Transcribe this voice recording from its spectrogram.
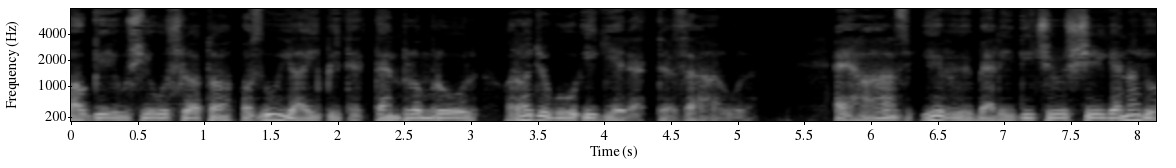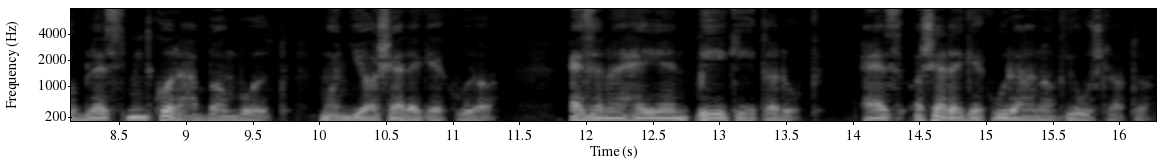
Aggéus jóslata az újjáépített templomról ragyogó ígérettel zárul. E ház jövőbeli dicsősége nagyobb lesz, mint korábban volt, mondja a seregek ura. Ezen a helyen békét adok. Ez a seregek urának jóslata.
